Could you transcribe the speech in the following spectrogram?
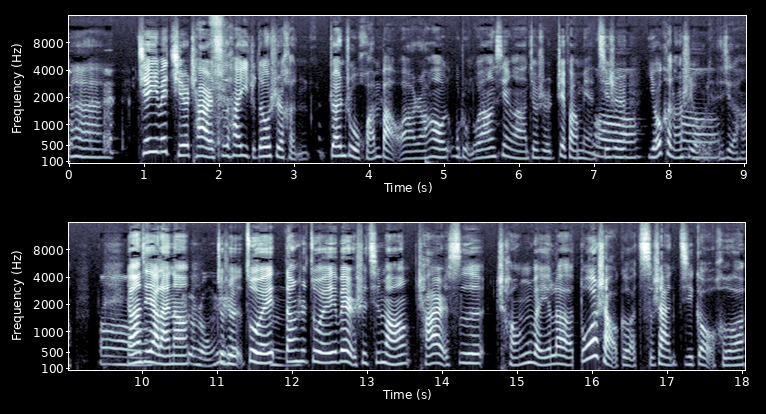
哎，其实因为其实查尔斯他一直都是很专注环保啊，然后物种多样性啊，就是这方面其实有可能是有联系的哈。然后接下来呢，就是作为当时作为威尔士亲王，查尔斯成为了多少个慈善机构和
